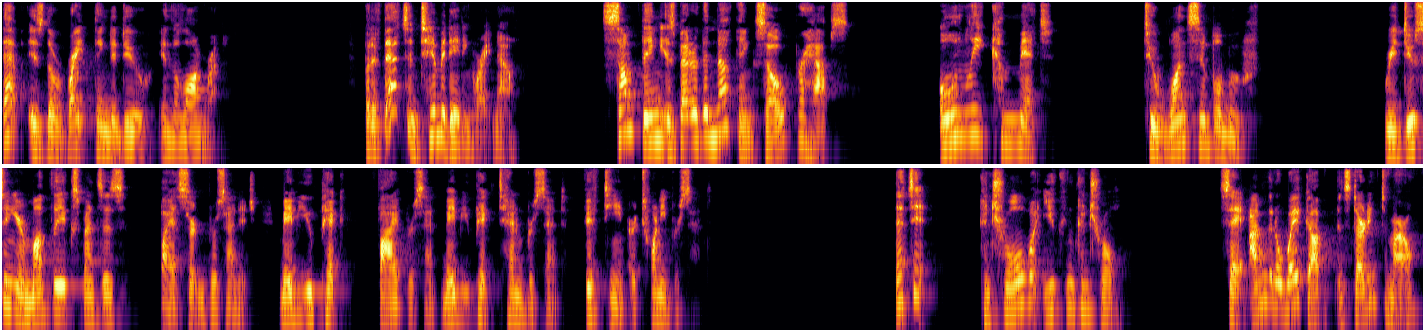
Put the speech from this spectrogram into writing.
That is the right thing to do in the long run. But if that's intimidating right now, Something is better than nothing. So perhaps only commit to one simple move reducing your monthly expenses by a certain percentage. Maybe you pick 5%, maybe you pick 10%, 15 or 20%. That's it. Control what you can control. Say, I'm going to wake up and starting tomorrow,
